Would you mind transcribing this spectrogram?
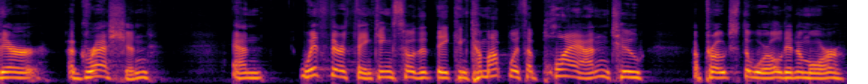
their aggression and with their thinking so that they can come up with a plan to approach the world in a more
